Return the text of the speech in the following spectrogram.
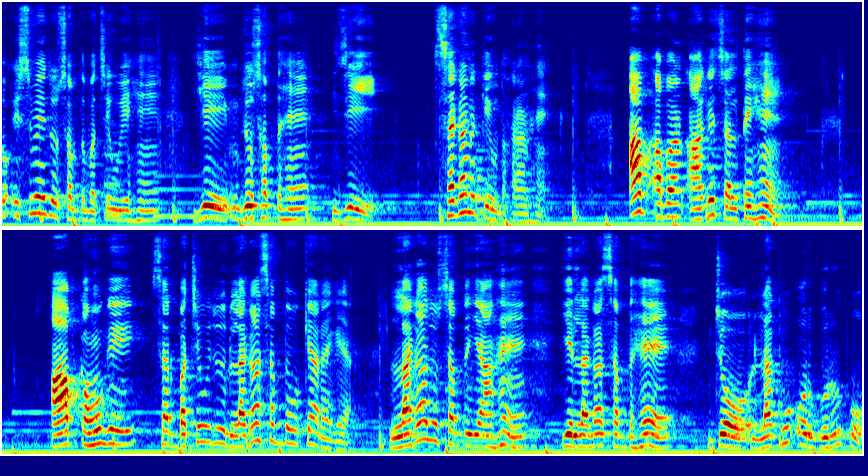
तो इसमें जो शब्द बचे हुए हैं, ये जो शब्द हैं, ये सगण के उदाहरण हैं। अब अपन आगे चलते हैं। आप कहोगे, सर, बचे हुए जो लगा शब्द वो क्या रह गया? लगा जो शब्द यहाँ है, ये लगा शब्द है जो लघु और गुरु को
